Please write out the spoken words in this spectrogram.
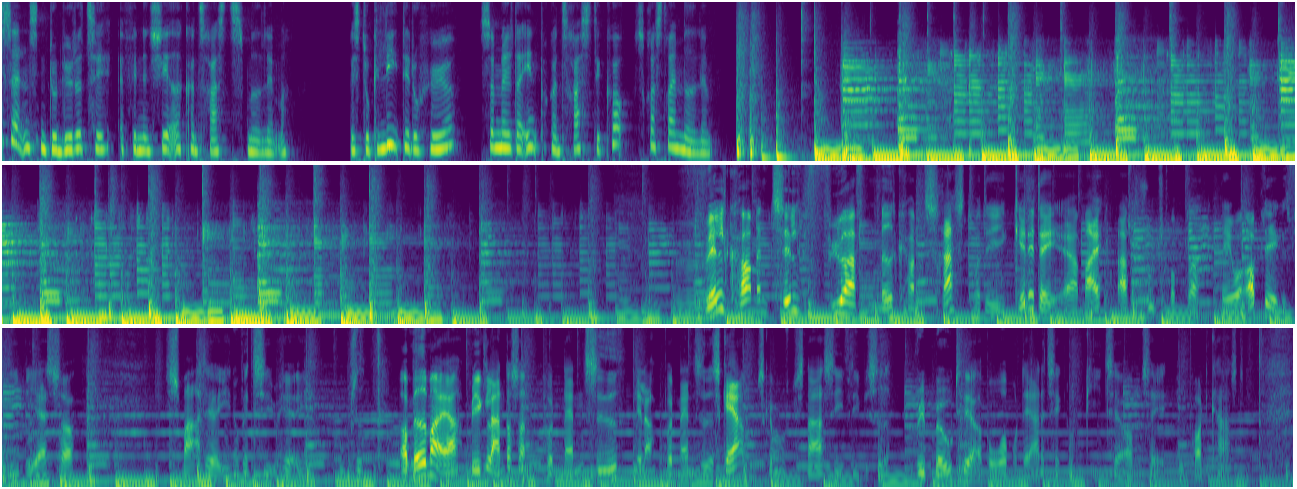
Udsendelsen, du lytter til, er finansieret af Kontrasts medlemmer. Hvis du kan lide det, du hører, så meld dig ind på kontrast.dk-medlem. Velkommen til Fyraften med Kontrast, hvor det igen i dag er mig, Rasmus Hulstrup, der laver oplægget, fordi vi er så smarte og innovative her i huset. Og med mig er Mikkel Andersen på den anden side, eller på den anden side af skærmen, skal man måske snarere sige, fordi vi sidder remote her og bruger moderne teknologi til at optage podcast.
